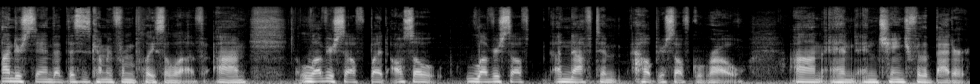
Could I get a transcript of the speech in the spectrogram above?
understand that this is coming from a place of love. Um, love yourself, but also love yourself enough to help yourself grow um, and and change for the better.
